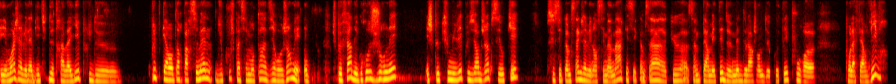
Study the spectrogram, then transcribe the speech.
Et moi, j'avais l'habitude de travailler plus de, plus de 40 heures par semaine. Du coup, je passais mon temps à dire aux gens, mais je peux faire des grosses journées et je peux cumuler plusieurs jobs, c'est OK. Parce que c'est comme ça que j'avais lancé ma marque et c'est comme ça que euh, ça me permettait de mettre de l'argent de côté pour, euh, pour la faire vivre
